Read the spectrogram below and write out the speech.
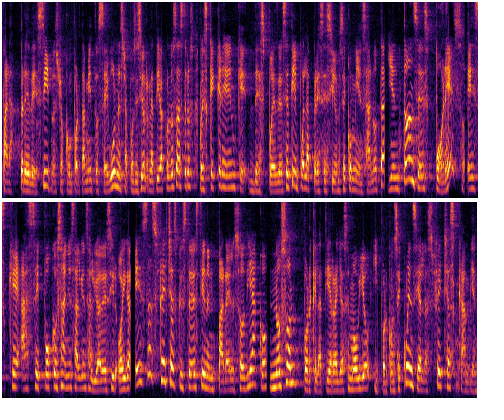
para predecir nuestro comportamiento según nuestra posición relativa con los astros, pues que creen que después de ese tiempo la precesión se comienza a notar. Y entonces por eso es que hace pocos años alguien salió a decir, oiga, esas fechas que ustedes tienen para el zodiaco no son porque la Tierra ya se movió y por consecuencia las fechas cambian.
